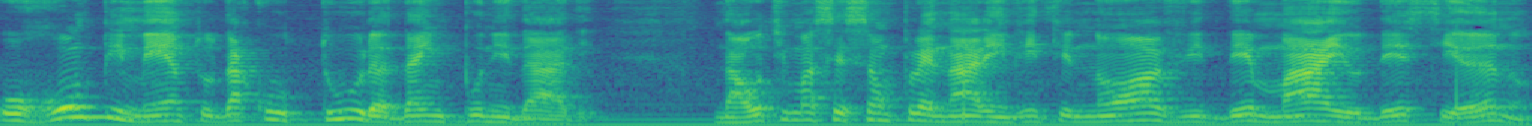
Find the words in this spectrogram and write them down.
o rompimento da cultura da impunidade na última sessão plenária, em 29 de maio deste ano,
